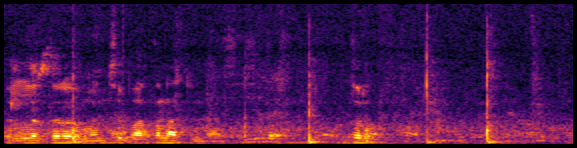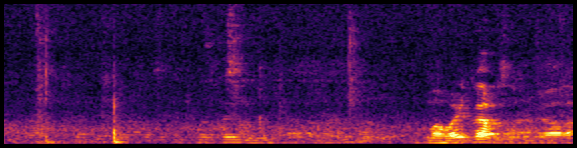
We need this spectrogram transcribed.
పిల్లలిద్దరూ మంచి భరతనాట్యం చేస్తారు. ఇద్దరు. మా వైట్ పేపర్స్ కావాలా?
